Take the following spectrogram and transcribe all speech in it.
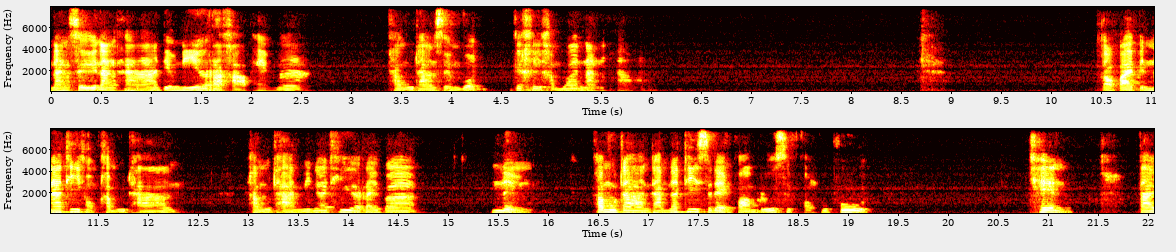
หนังสือหนังหา เดี๋ยวนี้ราคาแพงมากคำอุทานเสริมบทก็คือคำว่าหนังหาต่อไปเป็นหน้าที่ของคำอุทาน คำอุทานมีหน้าที่อะไรบ้าง 1. คำอุทานทำหน้าที่แสดงความรู้สึกของผู้พูด เช่น ตาย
